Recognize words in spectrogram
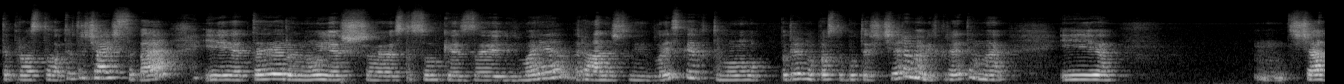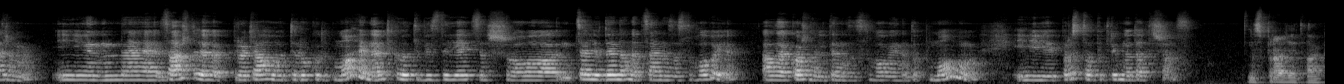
ти просто ти втрачаєш себе і ти руйнуєш е, стосунки з людьми, раниш своїх близьких, тому потрібно просто бути щирими, відкритими і щедрими. І не завжди протягувати руку допомоги, навіть коли тобі здається, що ця людина на це не заслуговує, але кожна людина заслуговує на допомогу, і просто потрібно дати шанс. Насправді так.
